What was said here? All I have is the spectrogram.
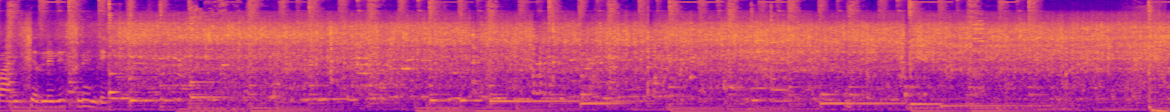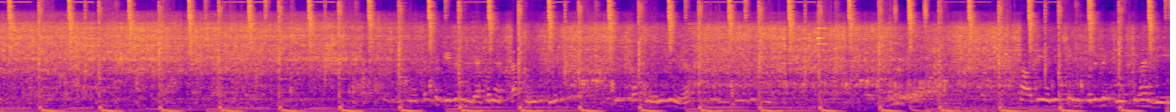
बारीक चिरलेली भेंडी. आता सगळी भेंडी आपण यात टाकून घेतली. टाकून घेऊया. साधी आणि सिंपल भेटण्याची भाजी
